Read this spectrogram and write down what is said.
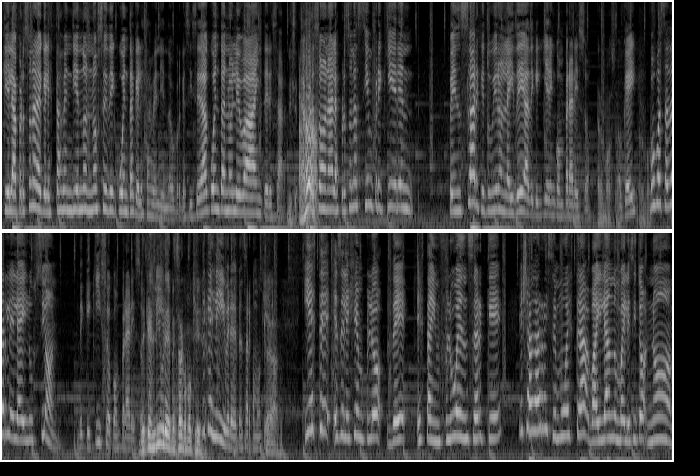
que la persona a la que le estás vendiendo no se dé cuenta que le estás vendiendo, porque si se da cuenta no le va a interesar. Dice, la persona, las personas siempre quieren pensar que tuvieron la idea de que quieren comprar eso. Hermoso. ¿Ok? hermoso. Vos vas a darle la ilusión de que quiso comprar eso. De que es ¿sí? libre de pensar como quiere. De que es libre de pensar como quiere. Claro. Y este es el ejemplo de esta influencer que ella agarra y se muestra bailando un bailecito. No,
